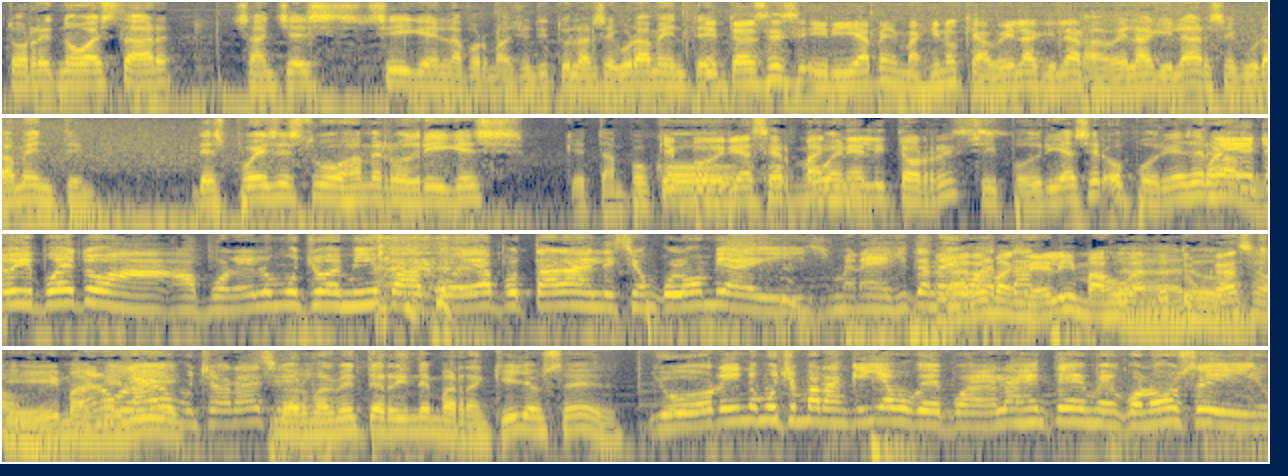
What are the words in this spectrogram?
Torres no va a estar. Sánchez sigue en la formación titular seguramente. Entonces iría, me imagino que Abel Aguilar. Abel Aguilar seguramente. Después estuvo James Rodríguez, que tampoco... Que podría ser o- o bueno, Magnelli Torres. Sí, podría ser o podría ser Bueno, yo estoy dispuesto a, a ponerlo mucho de mí para poder aportar a la selección Colombia y si me necesitan ahí Claro, a. Magnelli, más jugando en tu casa. Sí. Magnelli. claro, muchas gracias. Normalmente rinde en Barranquilla usted. Yo rindo mucho en Barranquilla porque pues ahí la gente me conoce y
